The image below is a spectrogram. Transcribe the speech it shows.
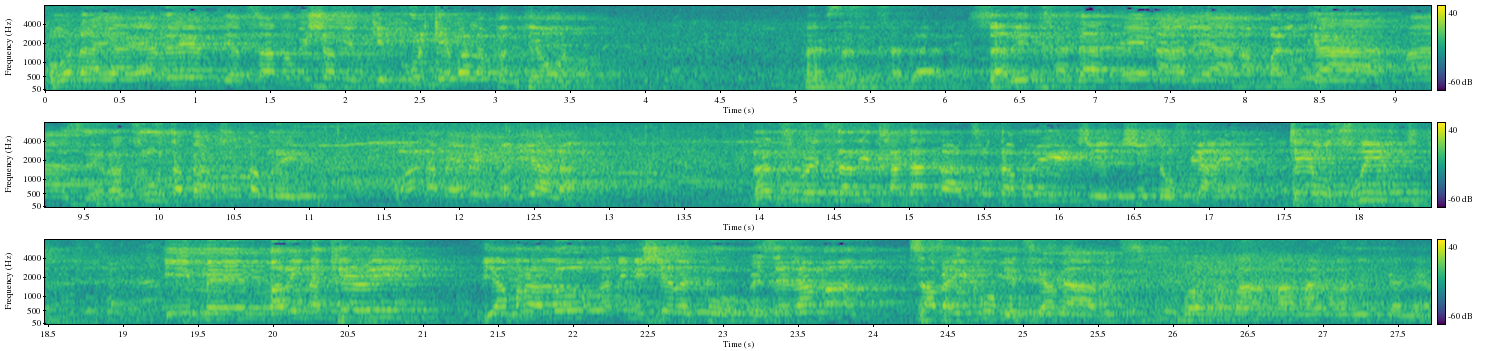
בואנה, היה ערב, יצאנו משם עם קלקול קיבה לפנתיאון. סרטים חדד? שרית חדד, אין עליה, המלכה, מה זה, רצו אותה בארצות הברית. וואלה, באמת, מגיע לה. רצו את שרית חדד בארצות הברית, שתופיע עם תאו סוויפט, עם אה, מרינה קרי, והיא אמרה לא, אני נשארת פה. וזה למה? צו עיכוב, יציאה מהארץ. מה עם רביב כנר?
